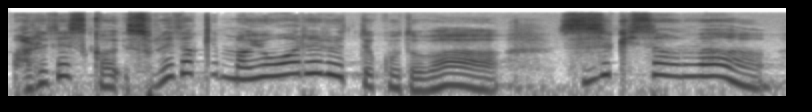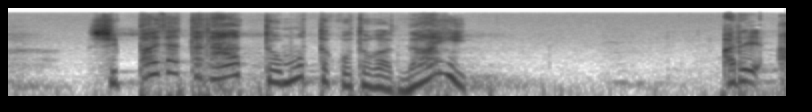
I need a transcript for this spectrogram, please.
あれですか？それだけ迷われるってことは鈴木さんは失敗だったなって思ったことがない。あれあ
